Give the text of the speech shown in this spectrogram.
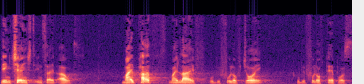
being changed inside out. My path, my life will be full of joy, will be full of purpose,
